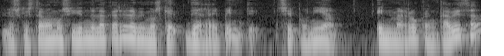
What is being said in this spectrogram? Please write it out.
los que estábamos siguiendo la carrera vimos que de repente se ponía en Marroca en cabeza,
